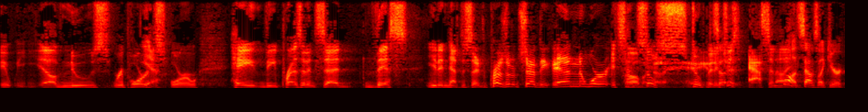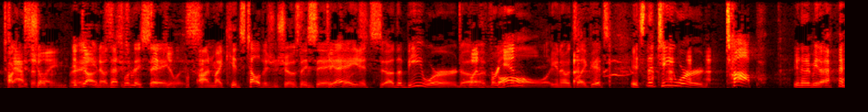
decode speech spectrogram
it, of news reports or, hey, the president said this. You didn't have to say the president said the N word. It sounds Oh, so God, stupid. it. It's just asinine. Well, it sounds like you're talking It's to children. Right? It does. You know, that's It's what they ridiculous. say on my kids' television shows. They say, "Hey, it's uh, the B word, uh, But for him- You know, it's like it's it's the T word, top. You know what I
